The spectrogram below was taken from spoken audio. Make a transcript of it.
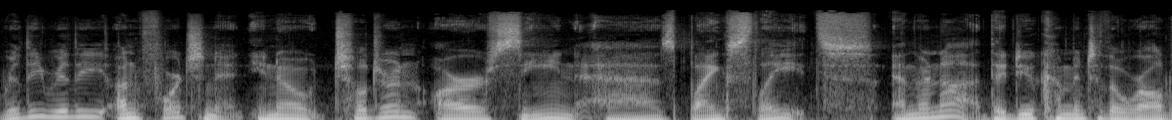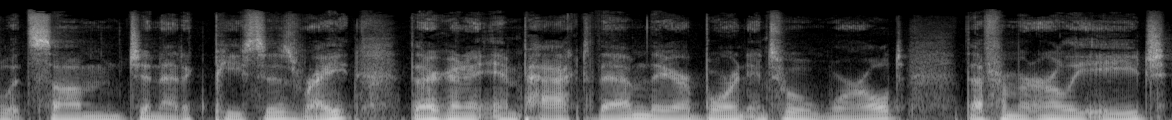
really, really unfortunate. You know, children are seen as blank slates, and they're not. They do come into the world with some genetic pieces, right, that are going to impact them. They are born into a world that, from an early age,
